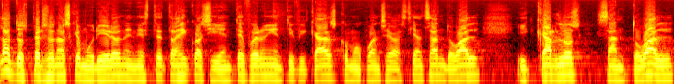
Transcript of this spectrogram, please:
Las dos personas que murieron en este trágico accidente fueron identificadas como Juan Sebastián Sandoval y Carlos Santoval,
